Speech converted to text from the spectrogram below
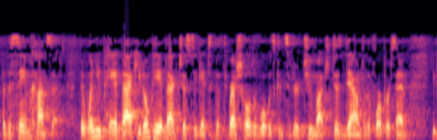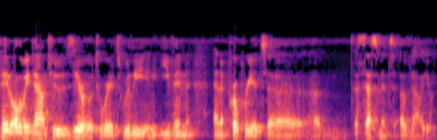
but the same concept that when you pay it back, you don't pay it back just to get to the threshold of what was considered too much, just down to the 4%. You pay it all the way down to zero, to where it's really an even and appropriate uh, uh, assessment of value.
